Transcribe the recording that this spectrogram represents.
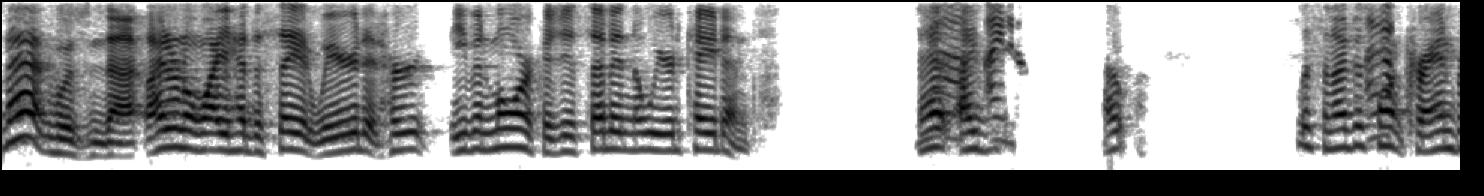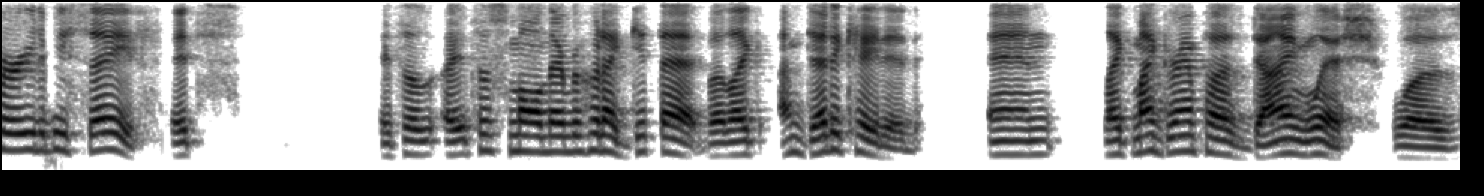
That was not. I don't know why you had to say it weird. It hurt even more because you said it in a weird cadence. That, yeah, I, know. I- listen, I just I want Cranberry to be safe. It's it's a it's a small neighborhood. I get that, but like I'm dedicated, and like my grandpa's dying wish was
